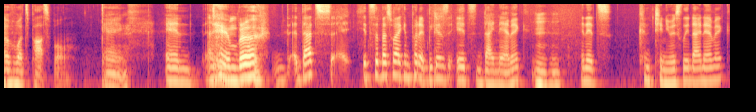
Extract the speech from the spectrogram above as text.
of Mhm. what's possible. Dang, And I mean, damn, bro. th- that's it's the best way I can put it because it's dynamic Mm-hmm. and it's continuously dynamic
